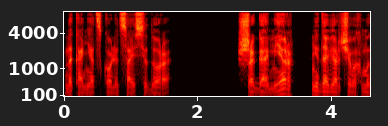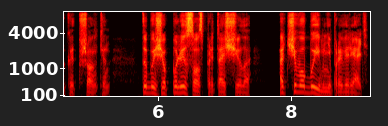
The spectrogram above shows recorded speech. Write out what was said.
Наконец колется Айсидора. «Шагомер?» — недоверчиво хмыкает Пшонкин. «Ты бы еще пылесос притащила. Отчего бы им не проверять?»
